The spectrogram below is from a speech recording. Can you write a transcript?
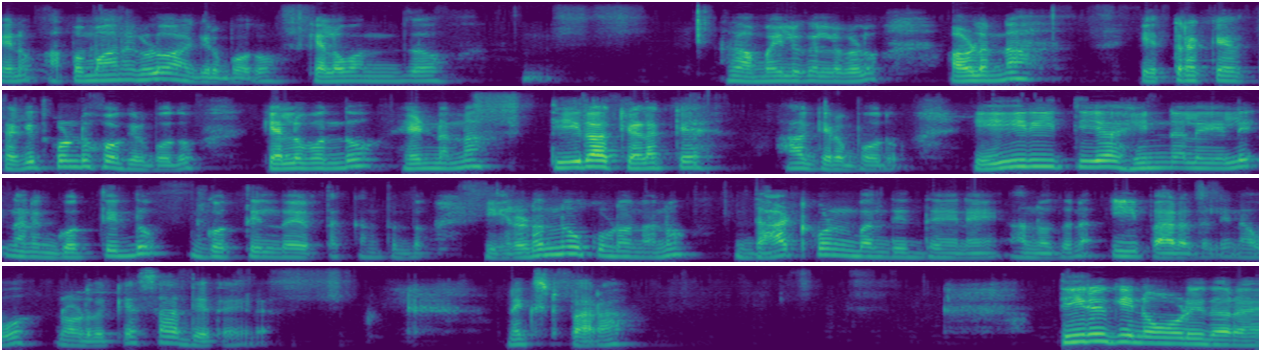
ಏನು ಅಪಮಾನಗಳು ಆಗಿರ್ಬೋದು, ಕೆಲವೊಂದು ಮೈಲುಗಲ್ಲುಗಳು ಅವಳನ್ನ ಎತ್ತರಕ್ಕೆ ತೆಗೆದುಕೊಂಡು ಹೋಗಿರ್ಬೋದು, ಕೆಲವೊಂದು ಹೆಣ್ಣನ್ನ ತೀರಾ ಕೆಳಕ್ಕೆ ಹಾಕಿರ್ಬೋದು ಈ ರೀತಿಯ ಹಿನ್ನೆಲೆಯಲ್ಲಿ ನನಗೆ ಗೊತ್ತಿದ್ದು ಗೊತ್ತಿಲ್ಲದೆ ಇರತಕ್ಕಂಥದ್ದು. ಎರಡನ್ನೂ ಕೂಡ ನಾನು ದಾಟ್ಕೊಂಡು ಬಂದಿದ್ದೇನೆ ಅನ್ನೋದನ್ನ ಈ ಪಾರದಲ್ಲಿ ನಾವು ನೋಡೋದಕ್ಕೆ ಸಾಧ್ಯತೆ ಇದೆ. ನೆಕ್ಸ್ಟ್ ಪಾರ. ತಿರುಗಿ ನೋಡಿದರೆ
